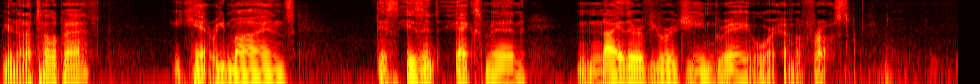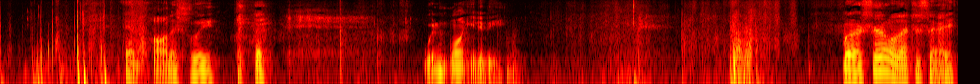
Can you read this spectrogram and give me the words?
You're not a telepath. You can't read minds. This isn't X Men. Neither of you are Jean Grey or Emma Frost. And honestly, wouldn't want you to be. But I said all that to say,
